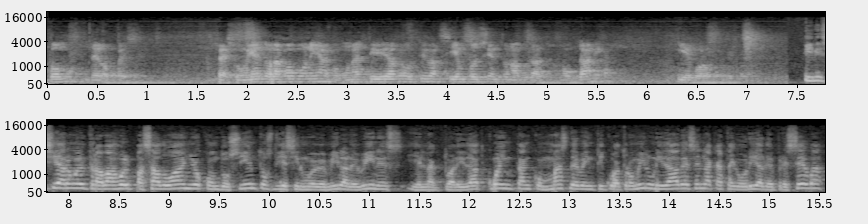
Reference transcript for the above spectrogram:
como de los peces. Resumiendo la comunidad como una actividad productiva 100% natural, orgánica Iniciaron el trabajo el pasado año con 219 mil alevines y en la actualidad cuentan con más de 24 mil unidades en la categoría de preseba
